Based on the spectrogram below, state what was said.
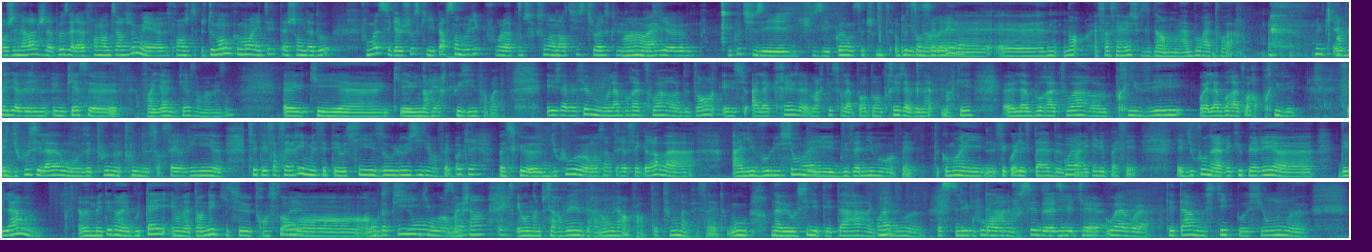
En général, je la pose à la fin de l'interview, mais euh, enfin, je, je demande comment elle était ta chambre d'ado. Pour moi, c'est quelque chose qui est hyper symbolique pour la construction d'un artiste, tu vois, ce que Ouais, ouais. euh, Du coup, tu faisais, tu faisais quoi dans cette chambre? Un peu de ben, sorcellerie, non? euh, Non, la sorcellerie, je faisais dans mon laboratoire. En fait, il y avait une, une pièce, euh, enfin, il y a une pièce dans ma maison. Euh, qui, est, euh, qui est une arrière-cuisine, enfin bref. Et j'avais fait mon laboratoire euh, dedans et sur- à la craie, j'avais marqué sur la porte d'entrée, j'avais marqué euh, laboratoire privé, ouais, laboratoire privé. Et du coup, c'est là où on faisait tous nos trucs de sorcellerie. C'était sorcellerie, mais c'était aussi zoologie en fait. Ok. Parce que du coup, on s'intéressait grave à, à l'évolution Ouais. des, des animaux en fait. Comment c'est quoi les stades Ouais. par lesquels ils passaient. Et du coup, on a récupéré euh, des larves, on les mettait dans les bouteilles et on attendait qu'ils se transforment Ouais. en, en, En moustique papillon, ou en- machin. Et on observait vraiment bien. Enfin, peut-être tout le monde a fait ça et tout. Ou on avait aussi les tétards et tout. euh, les cours les poussés de SVT. euh, Ouais, voilà. Tétards, moustiques, potions,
